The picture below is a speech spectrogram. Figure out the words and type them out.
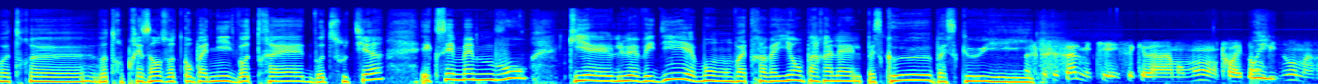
votre euh, votre présence, votre compagnie, votre aide, votre soutien, et que c'est même vous qui lui avez dit bon, on va travailler en parallèle parce que parce que il... parce que c'est ça le métier c'est qu'à un moment on travaille pas Oui. en binôme hein,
